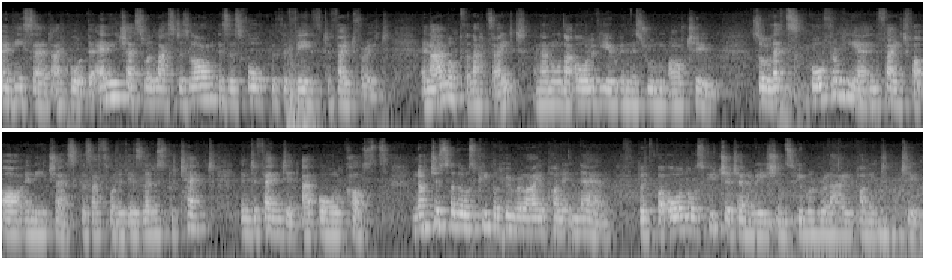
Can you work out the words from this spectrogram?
And he said, I quote, the NHS will last as long as there's folk with the faith to fight for it. And I'm up for that fight, and I know that all of you in this room are too. So let's go from here and fight for our NHS, because that's what it is. Let us protect and defend it at all costs. Not just for those people who rely upon it now, but for all those future generations who will rely upon it mm-hmm. too.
